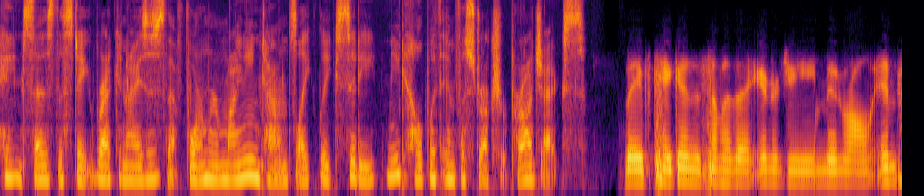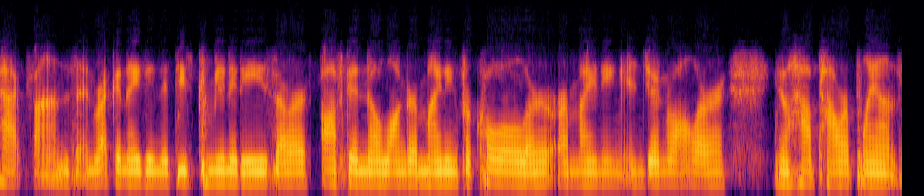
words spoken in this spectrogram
Haynes says the state recognizes that former mining towns like Lake City need help with infrastructure projects. They've taken some of the energy mineral impact funds and recognizing that these communities are often no longer mining for coal or, or mining in general or, you know, have power plants,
